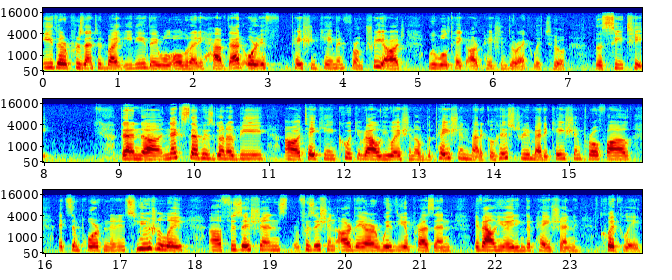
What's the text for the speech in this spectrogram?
either presented by ED, they will already have that, or if patient came in from triage, we will take our patient directly to the CT. Then uh, next step is going to be uh, taking quick evaluation of the patient, medical history, medication profile. It's important, and it's usually uh, physicians, physician are there with you present, evaluating the patient quickly.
